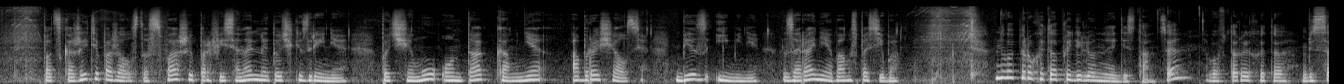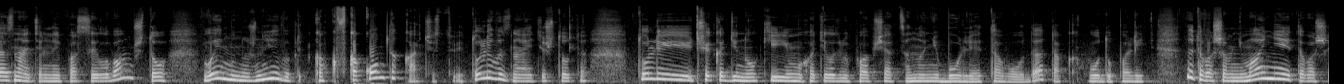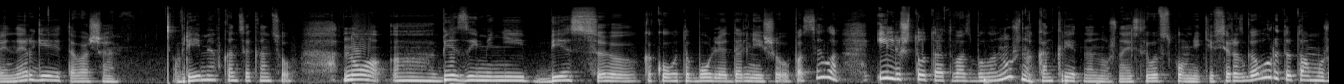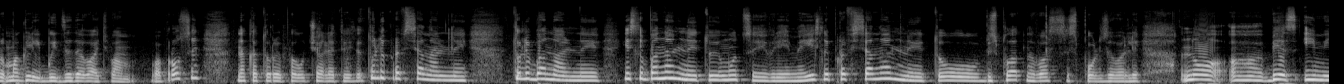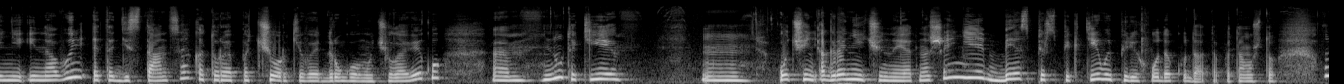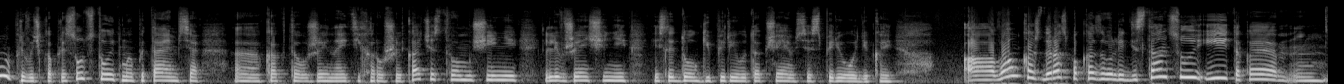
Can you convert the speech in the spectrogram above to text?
Подскажите, пожалуйста, с вашей профессиональной точки зрения, почему он так ко мне обращался, без имени. Заранее вам спасибо. Ну, во-первых, это определенная дистанция. Во-вторых, это бессознательный посыл вам, что вы ему нужны в, как, в каком-то качестве. То ли вы знаете что-то, то ли человек одинокий, ему хотелось бы пообщаться, но не более того, да, так воду полить. Ну, это ваше внимание, это ваша энергия, это ваша время, в конце концов. Но э, без имени, без э, какого-то более дальнейшего посыла, или что-то от вас было нужно, конкретно нужно, если вы вспомните все разговоры, то там уже могли быть задавать вам вопросы, на которые получали ответы, то ли профессиональные, то ли банальные. Если банальные, то эмоции и время. Если профессиональные, то бесплатно вас использовали. Но э, без имени и на «вы» – это дистанция, которая подчеркивает другому человеку, ну, такие очень ограниченные отношения без перспективы перехода куда-то, потому что ну, привычка присутствует, мы пытаемся э, как-то уже найти хорошие качества в мужчине или в женщине, если долгий период общаемся с периодикой. А вам каждый раз показывали дистанцию и такая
